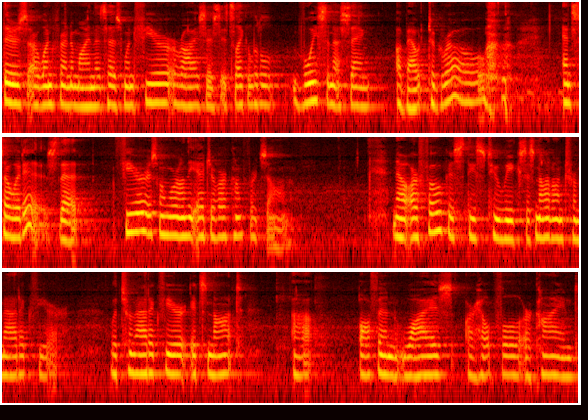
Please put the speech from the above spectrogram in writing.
There's uh, one friend of mine that says when fear arises, it's like a little voice in us saying, about to grow. and so it is that fear is when we're on the edge of our comfort zone. Now, our focus these two weeks is not on traumatic fear. With traumatic fear, it's not uh, often wise or helpful or kind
